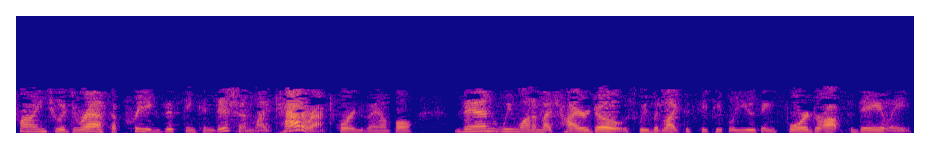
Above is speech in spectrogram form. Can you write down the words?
trying to address a pre-existing condition like cataract, for example, then we want a much higher dose. We would like to see people using four drops daily.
